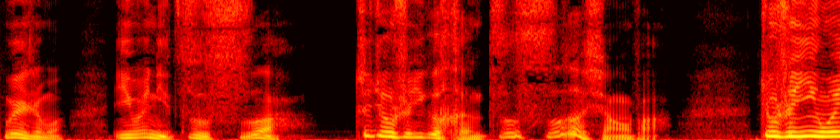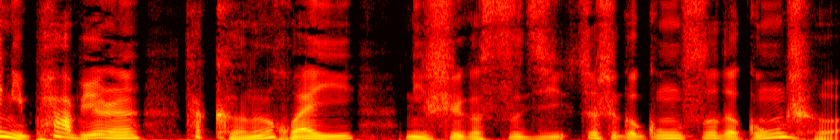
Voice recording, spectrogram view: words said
为什么？因为你自私啊，这就是一个很自私的想法。就是因为你怕别人，他可能怀疑你是个司机，这是个公司的公车，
